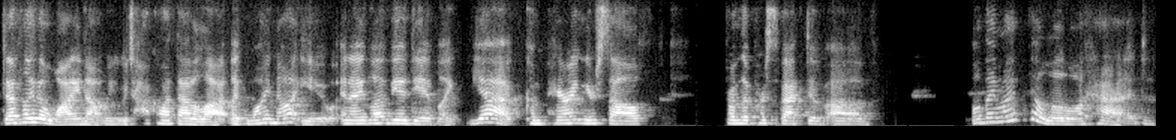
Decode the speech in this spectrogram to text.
definitely the why not me we talk about that a lot like why not you and i love the idea of like yeah comparing yourself from the perspective of well they might be a little ahead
